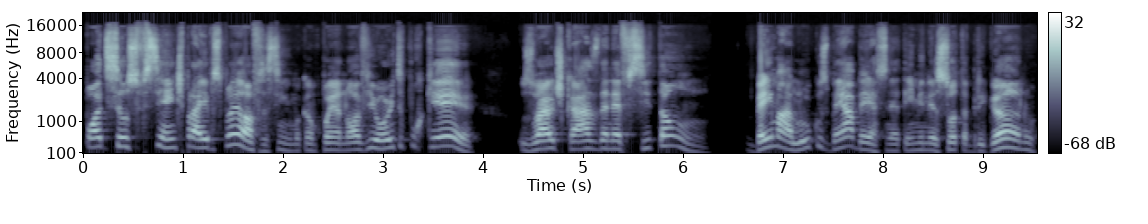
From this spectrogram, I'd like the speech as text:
pode ser o suficiente para ir para os playoffs, assim, uma campanha 9 e 8, porque os wildcards da NFC estão bem malucos, bem abertos, né? Tem Minnesota brigando,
